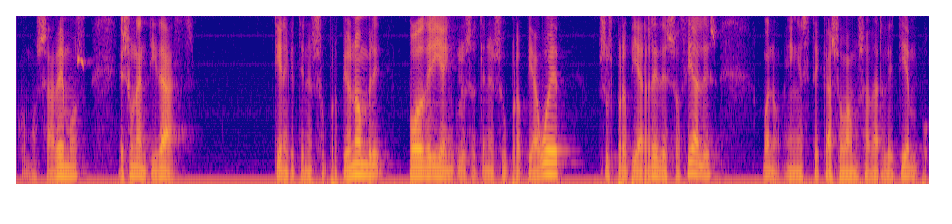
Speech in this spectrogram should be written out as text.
como sabemos, es una entidad. Tiene que tener su propio nombre, podría incluso tener su propia web, sus propias redes sociales, bueno, en este caso vamos a darle tiempo.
